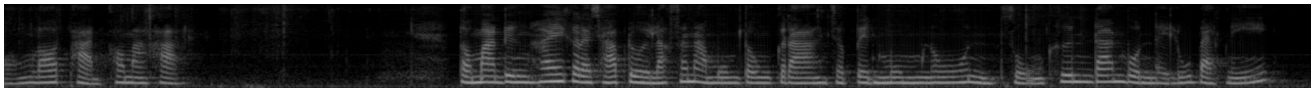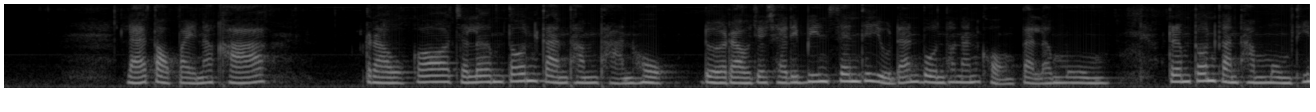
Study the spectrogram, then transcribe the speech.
2 ลอดผ่านเข้ามาค่ะ ต่อมาดึงให้กระชับโดยลักษณะมุมตรงกลางจะเป็นมุมนูนสูงขึ้นด้านบนในรูปแบบนี้ และต่อไปนะคะ เราก็จะเริ่มต้นการทำฐาน 6 โดยเราจะใช้ริบบิ้นเส้นที่อยู่ด้านบนเท่านั้นของแต่ละมุม เริ่มต้นการทำมุมที่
